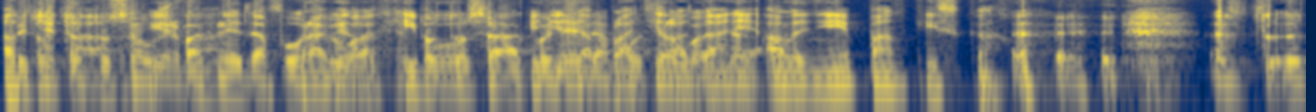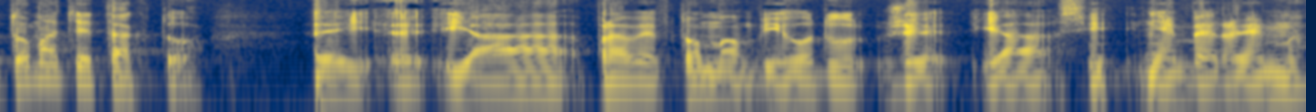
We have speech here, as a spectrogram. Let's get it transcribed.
a Viete, to toto sa už fakt nedá počúvať. Chybu, toto sa ako nedá počúvať. dane, ako... ale nie pán Kiska. to, to máte takto. Hej, e, ja práve v tom mám výhodu, že ja si neberem e,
